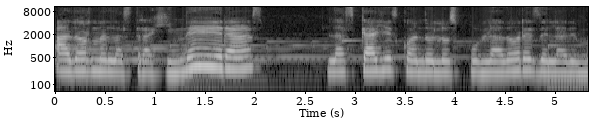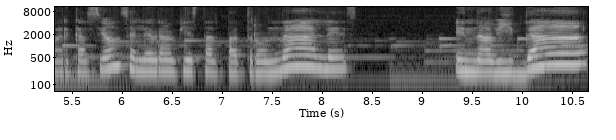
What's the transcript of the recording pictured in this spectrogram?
Adornan las trajineras, las calles cuando los pobladores de la demarcación celebran fiestas patronales, en Navidad,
